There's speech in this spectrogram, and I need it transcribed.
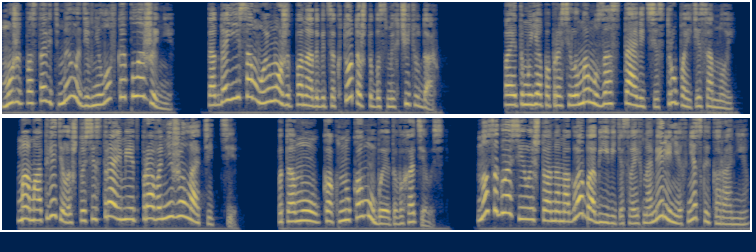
может поставить Мелоди в неловкое положение. Тогда ей самой может понадобиться кто-то, чтобы смягчить удар. Поэтому я попросила маму заставить сестру пойти со мной. Мама ответила, что сестра имеет право не желать идти, потому как ну кому бы этого хотелось но согласилась, что она могла бы объявить о своих намерениях несколько ранее.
